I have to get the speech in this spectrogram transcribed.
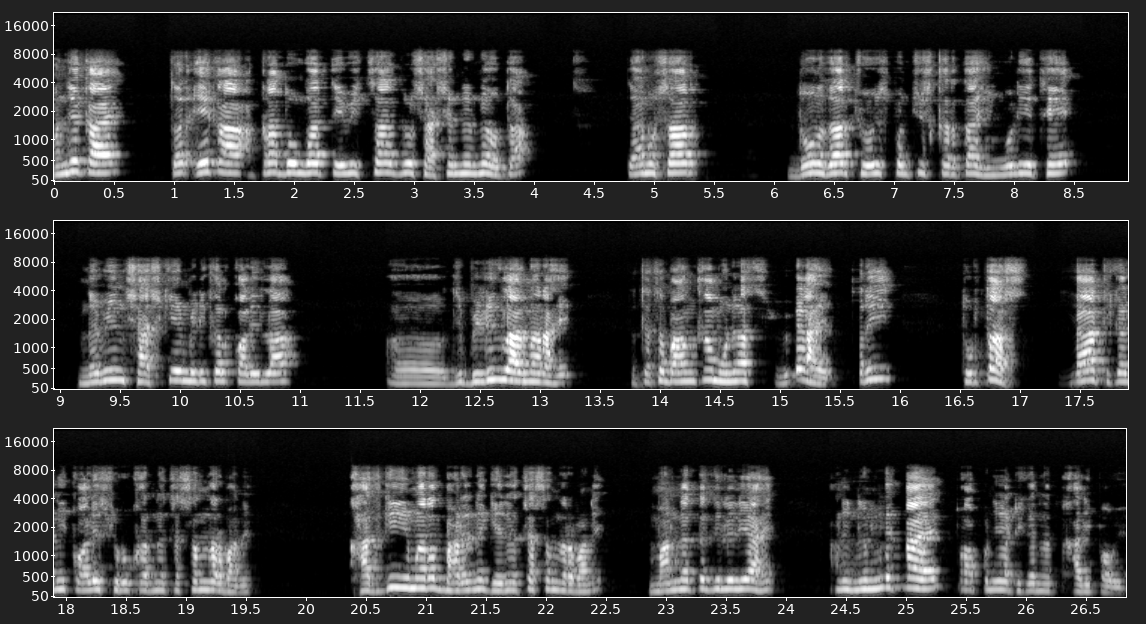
म्हणजे काय? तर एक अकरा दोन हजार तेवीसचा जो शासन निर्णय होता त्यानुसार दोन हजार चोवीस पंचवीस करता हिंगोली येथे नवीन शासकीय मेडिकल कॉलेजला जी बिल्डिंग लागणार आहे तर त्याचं बांधकाम होण्यास वेळ आहे. तरी तुर्तास या ठिकाणी कॉलेज सुरू करण्याच्या संदर्भाने खाजगी इमारत भाड्याने घेण्याच्या संदर्भाने मान्यता दिलेली आहे. आणि निर्णय काय आहे तो आपण या ठिकाणी खाली पाहूया.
